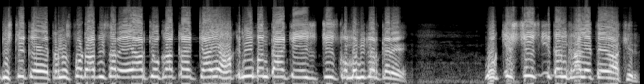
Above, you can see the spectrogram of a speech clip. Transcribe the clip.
डिस्ट्रिक्ट ट्रांसपोर्ट ऑफिसर एआरटीओ का क्या- क्या ये हक नहीं बनता है कि इस चीज़ को मॉनिटर करे? वो किस चीज़ की तनख्वाह लेते हैं आखिर?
